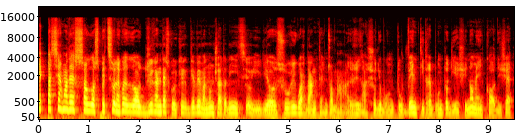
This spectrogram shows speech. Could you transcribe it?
E passiamo adesso allo spezzone, quello gigantesco che vi avevo annunciato all'inizio video su riguardante insomma il rilascio di Ubuntu 23.10, nome in codice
